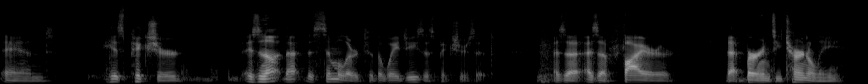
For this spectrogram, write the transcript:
And his picture is not that dissimilar to the way Jesus pictures it as a, as a fire that burns eternally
